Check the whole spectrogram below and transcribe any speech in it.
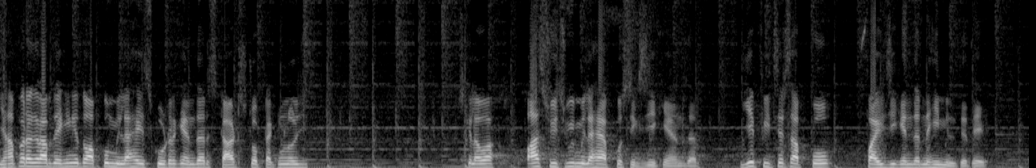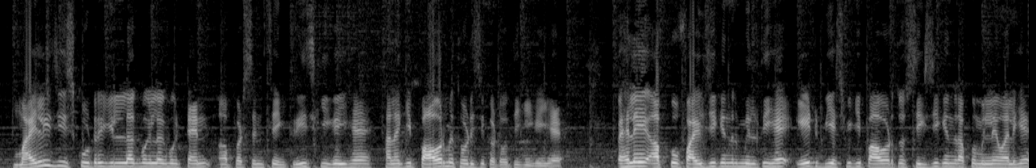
यहाँ पर अगर आप देखेंगे तो आपको मिला है स्कूटर के अंदर स्टार्ट स्टॉप टेक्नोलॉजी उसके अलावा पास स्विच भी मिला है आपको सिक्स के अंदर। ये फीचर्स आपको फाइव के अंदर नहीं मिलते थे। माइलेज स्कूटर की लगभग लगभग टेन परसेंट से इंक्रीज की गई है। हालाँकि पावर में थोड़ी सी कटौती की गई है। पहले आपको 5G के अंदर मिलती है 8 bhp की पावर तो 6G के अंदर आपको मिलने वाली है।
